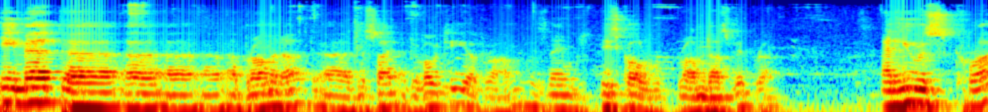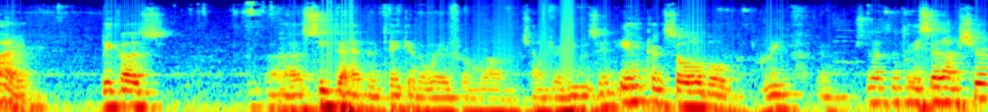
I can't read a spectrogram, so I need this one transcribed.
he met uh, a, a, a, brahmana, a, devotee of Ram. His name, he's called Ramdas Vipra. And he was crying because uh, Sita had been taken away from Ramchandra. He was in inconsolable grief. And he said, I'm sure,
